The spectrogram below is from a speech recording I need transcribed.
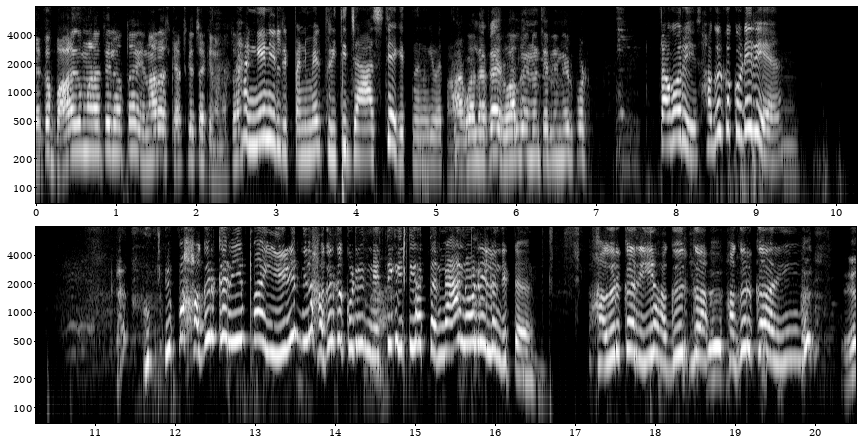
ಯಾಕ ಬಾಳ ಇದು ಮಾಡತ್ತಿಲ್ಲ ಇವತ್ತ? ಏನಾರ ಸ್ಕೆಚ್ ಸ್ಕೆಚ್ ಹಾಕಿನ ಮತ್ತ? ಹಂಗೇನಿಲ್ರಿಪ್ಪ ನಿಮ್ಮ ಮೇಲೆ ಪ್ರೀತಿ ಜಾಸ್ತಿ ಆಗೈತಿ ನನ್ಗೆ ಇವತ್ತು. ಆಗವಲ್ದಕ್ಕ ಇರುವಲ್ದು ಇನ್ನೊಂದ್ಸರಿ ನೀರ್ ಕೊಟ್ಟು ತಗೋರಿ ಹಗರ್ಕ ಕೊಡಿರಿ. ಯಪ್ಪ ಹಗರ್ಕ ರೀಪ್ಪ ಹೇಳಿದ್ನಿಲ್ಲ ಹಗರ್ಕ ಕೊಡ್ರಿ ನೆತ್ತಿಗೆ ಇತ್ತಿಗೆ ಹತ್ತನ್ ಮ್ಯಾಗ ನೋಡ್ರಿ ಇಲ್ಲೊಂದಿಟ್ಟು. ಹಗರ್ಕ ರೀ ಹಗರ್ಕ ಹಗರ್ಕ ರೀ ಏ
